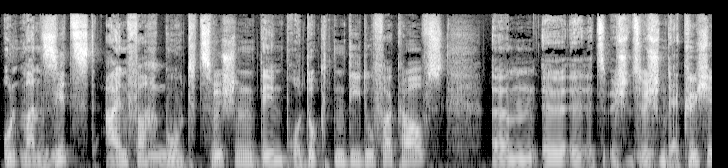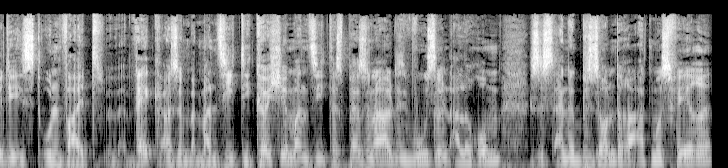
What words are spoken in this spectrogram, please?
und man sitzt einfach mhm. gut zwischen den Produkten, die du verkaufst, ähm, äh, äh zwischen, der Küche, die ist unweit weg. Also man sieht die Köche, man sieht das Personal, die wuseln alle rum. Es ist eine besondere Atmosphäre.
